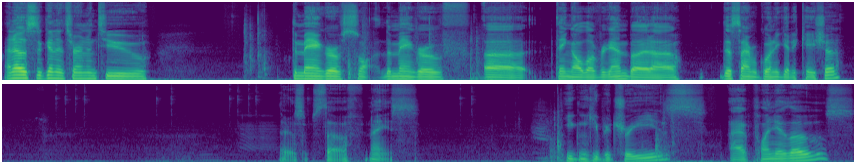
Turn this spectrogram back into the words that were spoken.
I know this is going to turn into the mangrove the mangrove uh, thing all over again, but uh, this time we're going to get acacia. There's some stuff. Nice. You can keep your trees. I have plenty of those.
